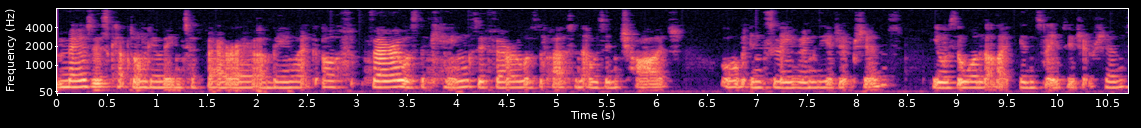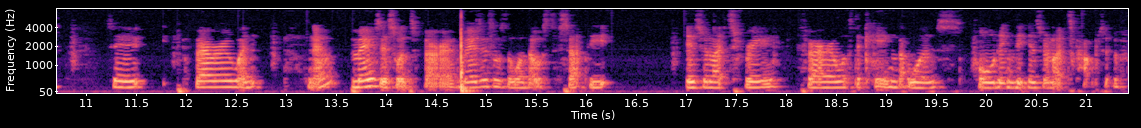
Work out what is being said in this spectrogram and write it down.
Moses kept on going to Pharaoh and being like, oh, Pharaoh was the king, so Pharaoh was the person that was in charge of enslaving the Egyptians. He was the one that like enslaved the Egyptians. So Pharaoh went, no, Moses went to Pharaoh. Moses was the one that was to set the Israelites free. Pharaoh was the king that was holding the Israelites captive.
